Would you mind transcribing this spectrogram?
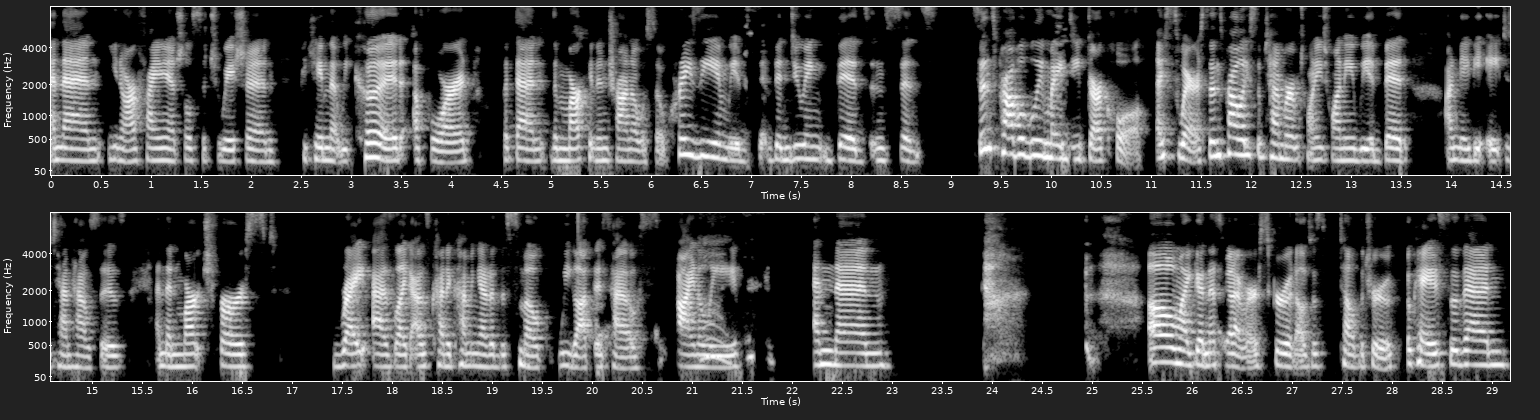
and then, you know, our financial situation became that we could afford, but then the market in Toronto was so crazy and we had been doing bids and since since probably my deep dark hole. I swear, since probably September of 2020, we had bid on maybe 8 to 10 houses and then March 1st right as like I was kind of coming out of the smoke, we got this house finally. Oh. And then oh my goodness, whatever. Screw it. I'll just tell the truth. Okay, so then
